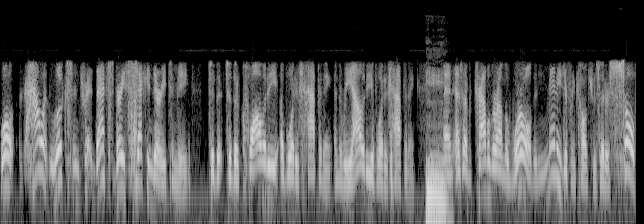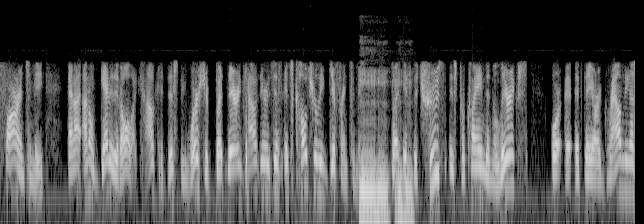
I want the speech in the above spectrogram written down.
Well, how it looks and tra- that's very secondary to me to the to the quality of what is happening and the reality of what is happening. Mm. And as I've traveled around the world in many different cultures that are so foreign to me, and I, I don't get it at all. Like, how could this be worship? But their encounter is just it's culturally different to me. Mm-hmm. But mm-hmm. if the truth is proclaimed in the lyrics, or if they are grounding us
